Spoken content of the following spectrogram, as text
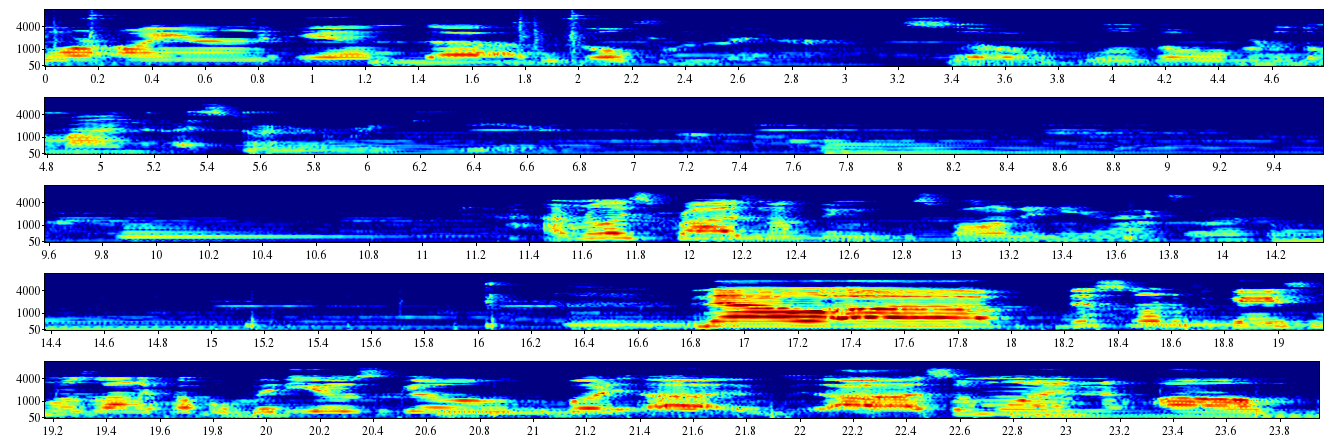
more iron, and uh, we'll go from there. So we'll go over to the mine that I started over here. I'm really surprised nothing spawned in here actually. Now, uh, this notification was on a couple videos ago, but, uh, uh, someone, um,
